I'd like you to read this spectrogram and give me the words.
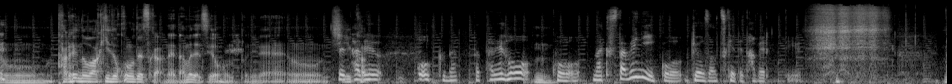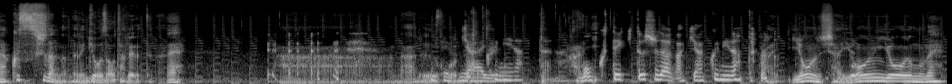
うん、タレの湧きどころですからね。ダメですよ本当にね、うん、でチタレ多くなったタレをうん。こうなくすためにこう餃子をつけて食べるっていうなくす手段なんだね餃子を食べるっていうのはね。あーなるほど。逆になったな、はい。目的と手段が逆になったな、はい、4社4用のね、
